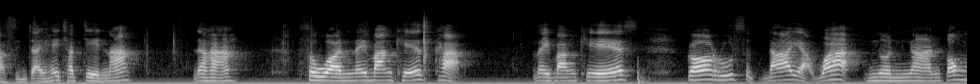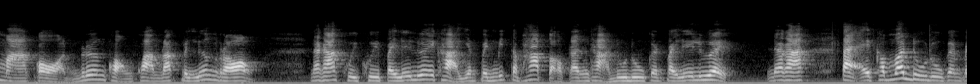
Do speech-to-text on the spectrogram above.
ตัดสินใจให้ชัดเจนนะนะคะ ส่วนในบางเคสค่ะ ในบางเคส ก็รู้สึกได้อะว่าเงินงานต้องมาก่อนเรื่องของความรักเป็นเรื่องรองนะคะ คุยคุยไปเรื่อยๆ ค่ะ ยังเป็นมิตรภาพต่อกันค่ะ ดูดูกันไปเรื่อยๆนะคะ แต่ไอ้คำว่าดูดูกันไป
